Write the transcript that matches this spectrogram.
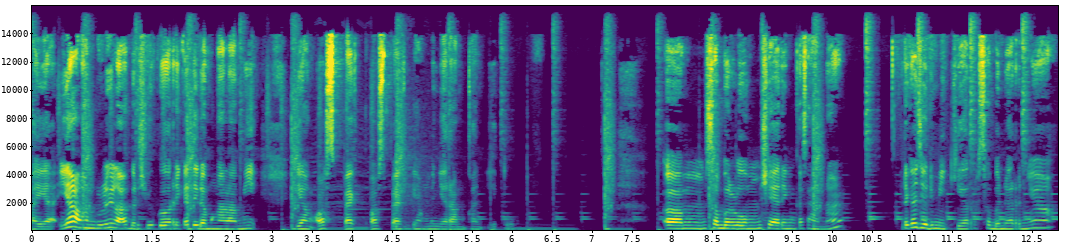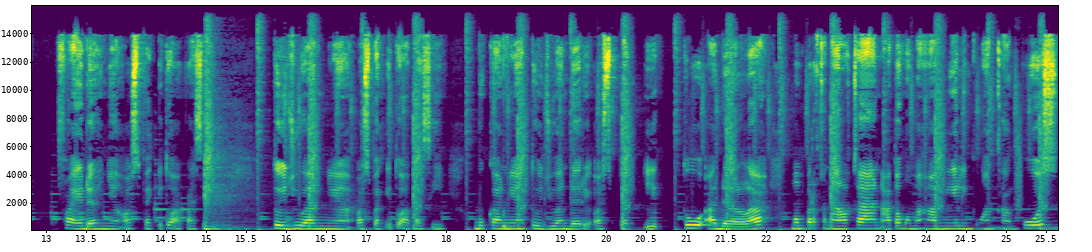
Kayak ya alhamdulillah bersyukur Rika tidak mengalami yang ospek ospek yang menyeramkan itu. Um, sebelum sharing ke sana mereka jadi mikir sebenarnya faedahnya ospek itu apa sih? Tujuannya ospek itu apa sih? Bukannya tujuan dari ospek itu adalah memperkenalkan atau memahami lingkungan kampus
